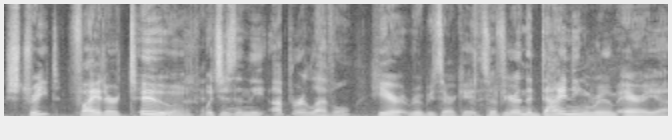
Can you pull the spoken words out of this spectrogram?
Street Fighter 2, which is in the upper level here at Ruby's Arcade. So if you're in the dining room area,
